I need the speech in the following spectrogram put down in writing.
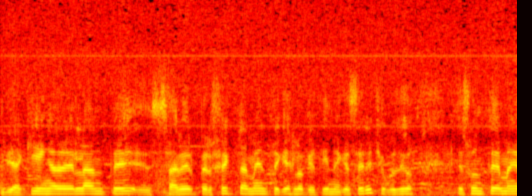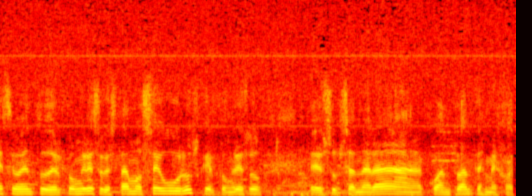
de aquí en adelante saber perfectamente qué es lo que tiene que ser hecho. Pues digo, es un tema en este momento del Congreso que estamos seguros que el Congreso eh, subsanará cuanto antes mejor.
